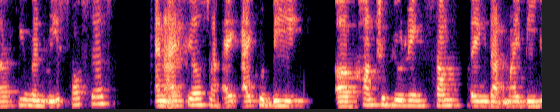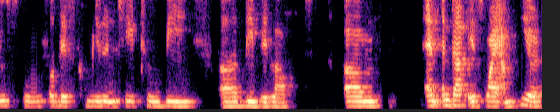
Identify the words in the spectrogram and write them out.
uh, human resources and I feel like I, I could be uh, contributing something that might be useful for this community to be uh, developed. Um, and, and that is why I'm here.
